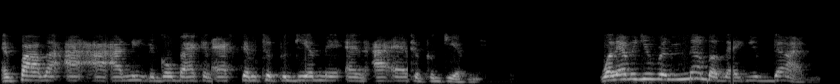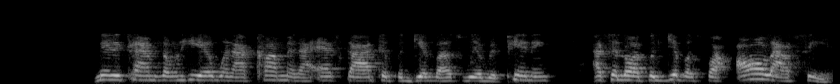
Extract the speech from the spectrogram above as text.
And Father, I, I, I need to go back and ask them to forgive me, and I ask to forgive me. Whatever you remember that you've done, many times on here when I come and I ask God to forgive us, we're repenting I said, Lord, forgive us for all our sins.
